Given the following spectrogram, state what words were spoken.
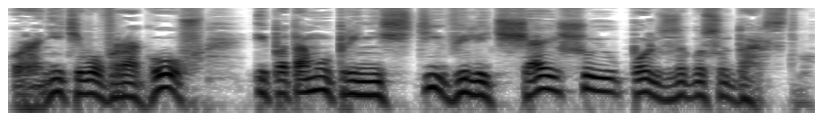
уронить его врагов и потому принести величайшую пользу государству.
